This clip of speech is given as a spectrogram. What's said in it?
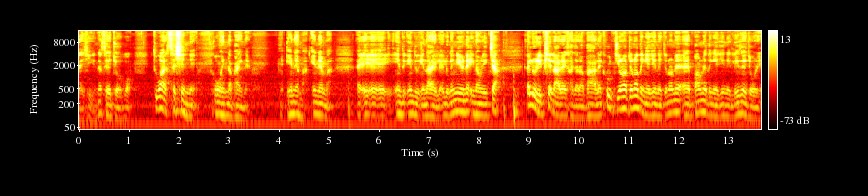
လည်းရှိ20ကျော်ပေါ့သူက16နှစ်ကိုဝင်2ပိုင်းနဲ့အင်းထဲမှာအင်းထဲမှာအဲအဲအဲအင်းသူအင်းသူအင်းသားကြီးလေအဲ့လိုငယ်ငယ်နဲ့အိမ်တော်ကြီးကြအဲ့လိုတွေဖြစ်လာတဲ့ခါကျတော့ဘာလဲခုကျွန်တော်ကျွန်တော်တငယ်ချင်းတွေကျွန်တော်နဲ့အဲပေါင်းတဲ့တငယ်ချင်းတွေ40ကျော်တွေ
